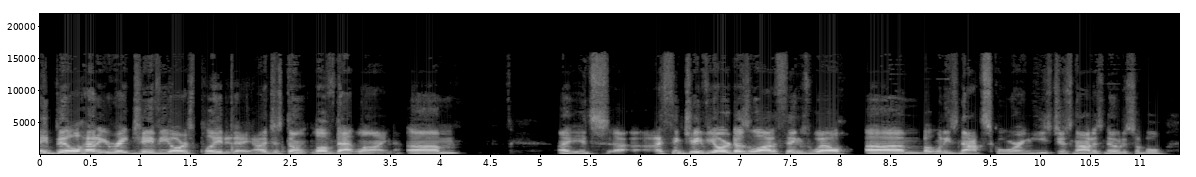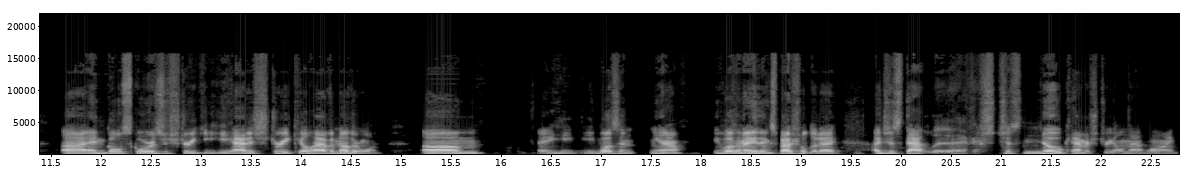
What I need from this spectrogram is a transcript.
Hey, Bill, how do you rate JVR's play today? I just don't love that line. Um, I, it's I think JVR does a lot of things well, um, but when he's not scoring, he's just not as noticeable. Uh, and goal scorers are streaky. He had his streak. He'll have another one. Um, he he wasn't you know he wasn't anything special today. I just that there's just no chemistry on that line.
